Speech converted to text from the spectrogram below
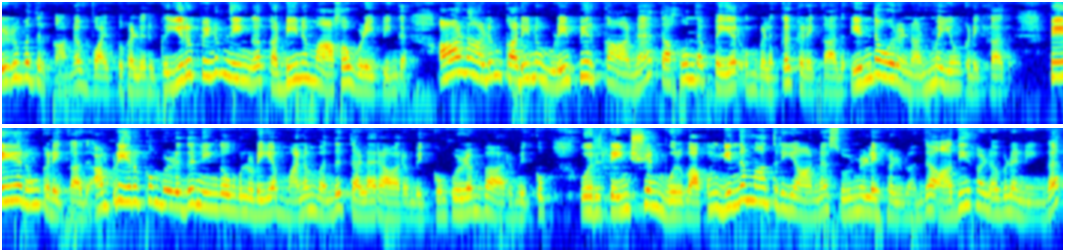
எழுவதற்கான வாய்ப்புகள் இருக்குது இருப்பினும் நீங்கள் கடினமாக உழைப்பீங்க. ஆனாலும் கடின உழைப்பிற்கான தகுந்த பெயர் உங்களுக்கு கிடைக்காது. எந்த ஒரு நன்மையும் கிடைக்காது. பெயரும் கிடைக்காது. அப்படி இருக்கும் பொழுது நீங்கள் உங்களுடைய மனம் வந்து தளர ஆரம்பிக்கும். குழம்ப ஆரம்பிக்கும். ஒரு டென்ஷன் உருவாகும். இந்த மாதிரியான சூழ்நிலைகள் வந்து அதிக அளவில் நீங்கள்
